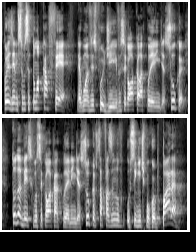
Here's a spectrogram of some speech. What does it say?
Por exemplo, se você toma café algumas vezes por dia e você coloca lá a colherinha de açúcar, toda vez que você coloca a colherinha de açúcar, você está fazendo o seguinte para o corpo: para,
